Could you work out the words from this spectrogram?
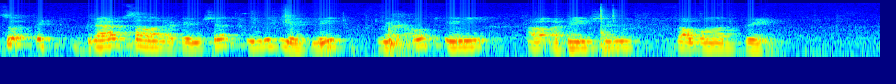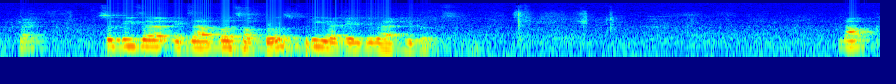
so it grabs our attention immediately without any uh, attention from our brain. Right? So these are examples of those pre-attentive attributes. Now,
